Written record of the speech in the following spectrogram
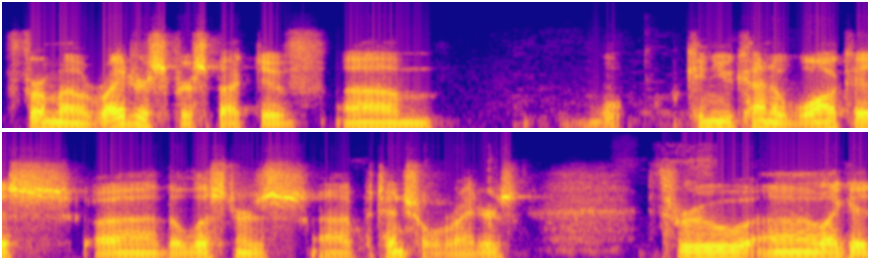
from a writer's perspective um, can you kind of walk us uh, the listeners uh, potential writers through uh, like a,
